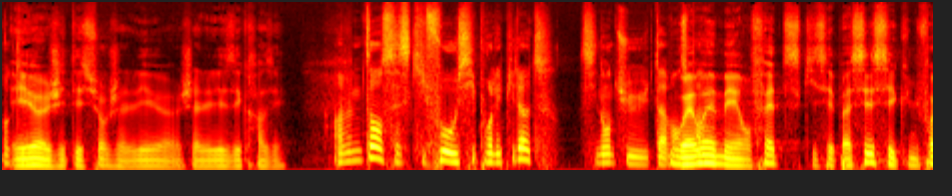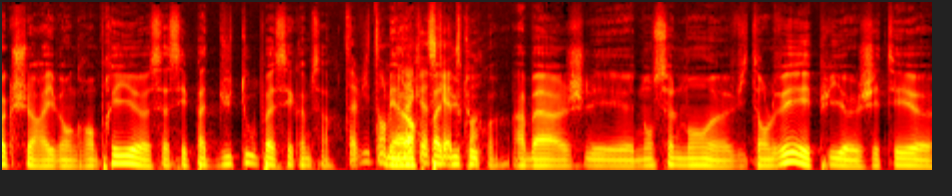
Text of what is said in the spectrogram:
Ok. Et euh, j'étais sûr que j'allais euh, j'allais les écraser. En même temps, c'est ce qu'il faut aussi pour les pilotes. Sinon, tu t'avances Ouais, pas. ouais, mais en fait, ce qui s'est passé, c'est qu'une fois que je suis arrivé en Grand Prix, euh, ça s'est pas du tout passé comme ça. T'as vite Mais enlevé la alors casquette. pas du quoi. tout quoi. Ah bah je l'ai non seulement euh, vite enlevé et puis euh, j'étais euh,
